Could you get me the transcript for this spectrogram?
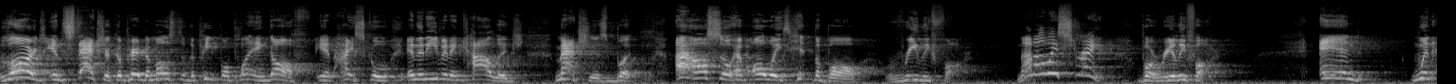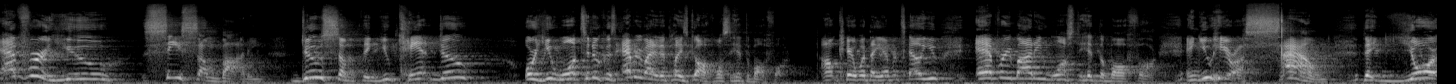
large in stature compared to most of the people playing golf in high school and then even in college matches, but I also have always hit the ball really far. Not always straight, but really far. And whenever you see somebody do something you can't do or you want to do, because everybody that plays golf wants to hit the ball far. I don't care what they ever tell you. Everybody wants to hit the ball far. And you hear a sound that your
